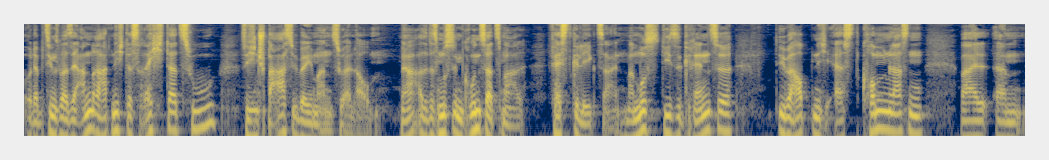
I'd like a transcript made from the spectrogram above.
oder beziehungsweise der andere hat nicht das Recht dazu, sich einen Spaß über jemanden zu erlauben. Ja, also das muss im Grundsatz mal festgelegt sein. Man muss diese Grenze überhaupt nicht erst kommen lassen, weil ähm,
